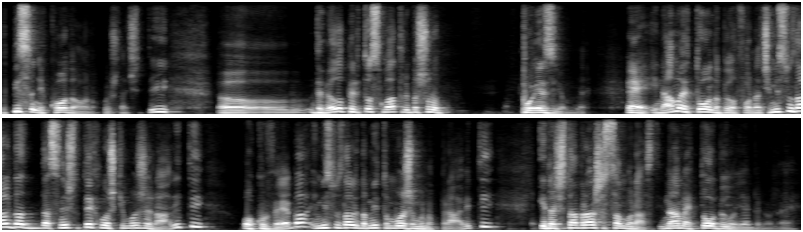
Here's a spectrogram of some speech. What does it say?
ili pisanje koda, ono, kuš, znači ti, uh, developeri to smatraju baš ono poezijom, ne. E, i nama je to onda bilo fora. Znači, mi smo znali da, da se nešto tehnološki može raditi oko weba i mi smo znali da mi to možemo napraviti i da će ta branša samo rasti. I nama je to bilo jebeno, ne.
